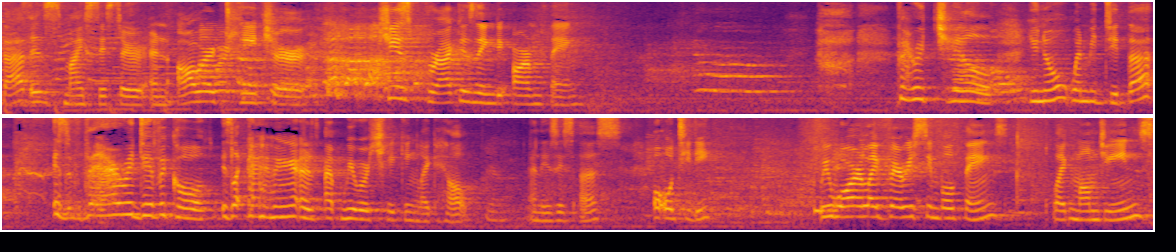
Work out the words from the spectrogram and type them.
That is my sister and our teacher. She's practicing the arm thing. Very chill. You know, when we did that, it's very difficult. It's like we were shaking like hell. And this is us. OOTD. We wore like very simple things, like mom jeans,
